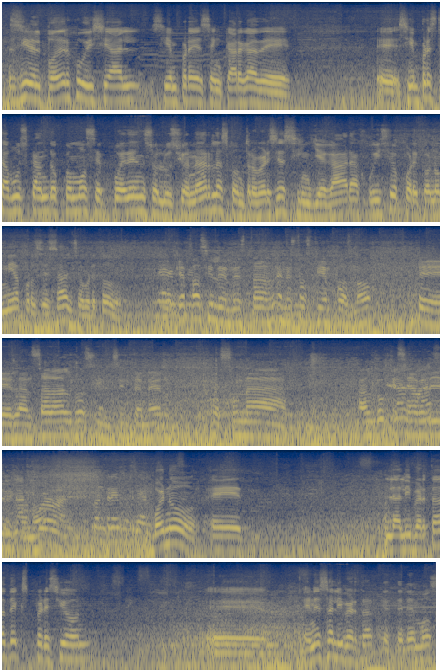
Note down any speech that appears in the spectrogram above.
Es decir, el Poder Judicial siempre se encarga de, eh, siempre está buscando cómo se pueden solucionar las controversias sin llegar a juicio por economía procesal, sobre todo. Qué fácil en, esta, en estos tiempos, ¿no? Eh, lanzar algo sin, sin tener pues una algo que sea verídico, ¿no? Con redes sociales. Bueno, eh, la libertad de expresión, eh, en esa libertad que tenemos,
